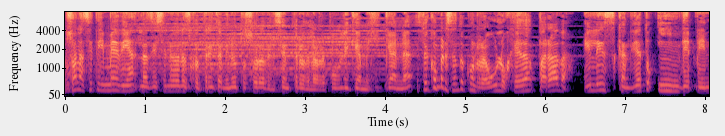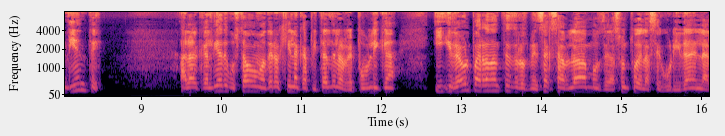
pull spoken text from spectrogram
Son las siete y media, las 19 horas con 30 minutos, hora del centro de la República Mexicana. Estoy conversando con Raúl Ojeda Parada. Él es candidato independiente a la alcaldía de Gustavo Madero aquí en la capital de la República. Y, Raúl Parada, antes de los mensajes hablábamos del asunto de la seguridad en la,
